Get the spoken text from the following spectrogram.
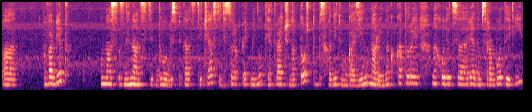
Э, в обед у нас с 12 до без 15 час, эти 45 минут я трачу на то, чтобы сходить в магазин, на рынок, который находится рядом с работой, и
